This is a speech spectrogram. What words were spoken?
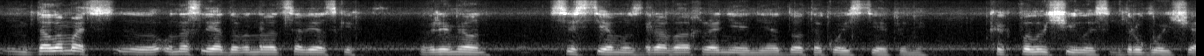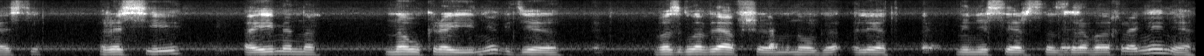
доломать э, унаследованную от советских времен систему здравоохранения до такой степени, как получилось в другой части России, а именно на Украине, где возглавлявшая много лет Министерство здравоохранения,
